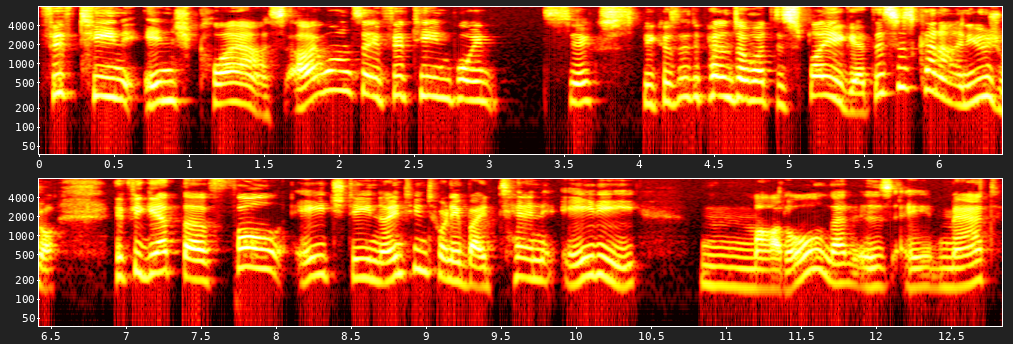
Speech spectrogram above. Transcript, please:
15-inch class. I won't say 15 six because it depends on what display you get. This is kind of unusual. If you get the full HD 1920 by 1080 model, that is a matte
